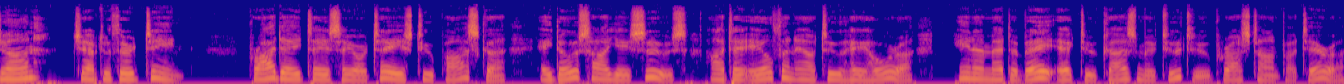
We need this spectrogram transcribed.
John chapter 13. Prade tes heortes tu Pascha, eidos ha Jesus, ha te elthen autu hora, hina metabe ectu casmu tutu prostan patera,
